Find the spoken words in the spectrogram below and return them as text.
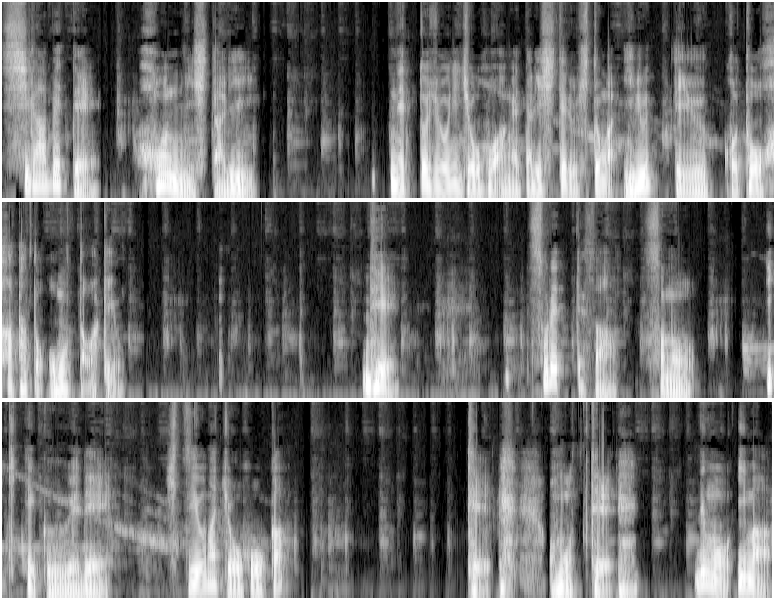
調べて本にしたり、ネット上に情報を上げたりしてる人がいるっていうことをはたと思ったわけよ。で、それってさ、その、生きていく上で必要な情報か？って思って、でも今、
